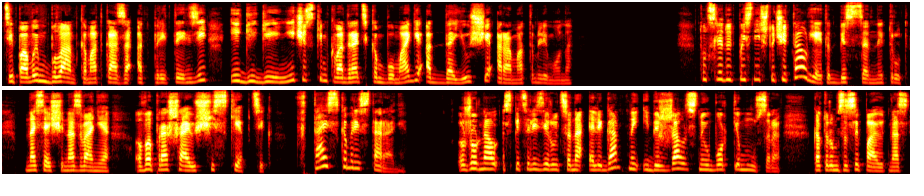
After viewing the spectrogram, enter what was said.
типовым бланком отказа от претензий и гигиеническим квадратиком бумаги, отдающей ароматом лимона. Тут следует пояснить, что читал я этот бесценный труд, носящий название «Вопрошающий скептик» в тайском ресторане. Журнал специализируется на элегантной и безжалостной уборке мусора, которым засыпают нас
